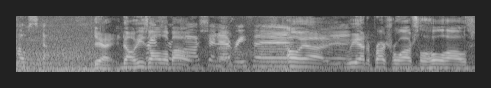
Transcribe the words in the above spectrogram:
house stuff. Yeah, no, he's all Pressure about. wash and everything. Oh yeah, we had to pressure wash the whole house,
